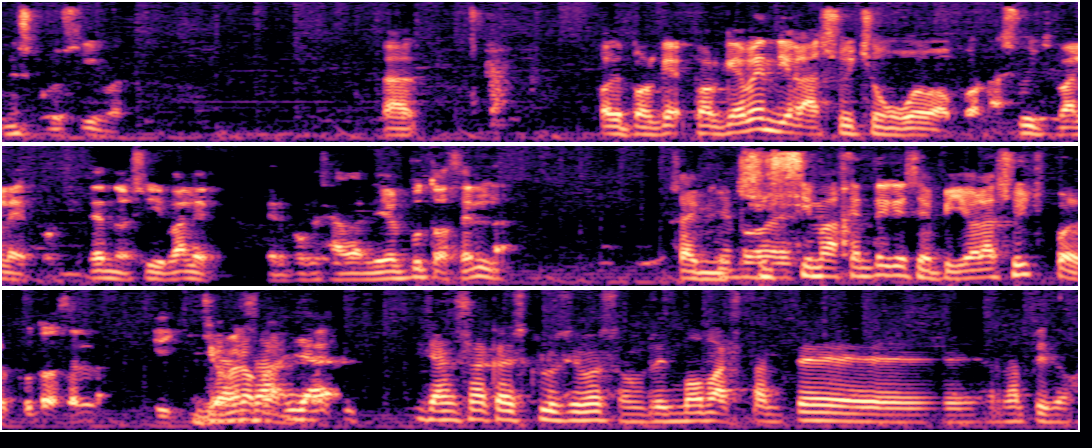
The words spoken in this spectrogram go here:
un exclusivo. O sea, joder, ¿por qué, ¿por qué vendió la Switch un huevo? Por la Switch, vale, por Nintendo, sí, vale, pero porque se ha vendido el puto Zelda. O sea, hay pues. muchísima gente que se pilló la Switch por el puto Zelda. Y yo ya, me lo sa- planteé. ya, ya han sacado exclusivos a un ritmo bastante eh, rápido.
